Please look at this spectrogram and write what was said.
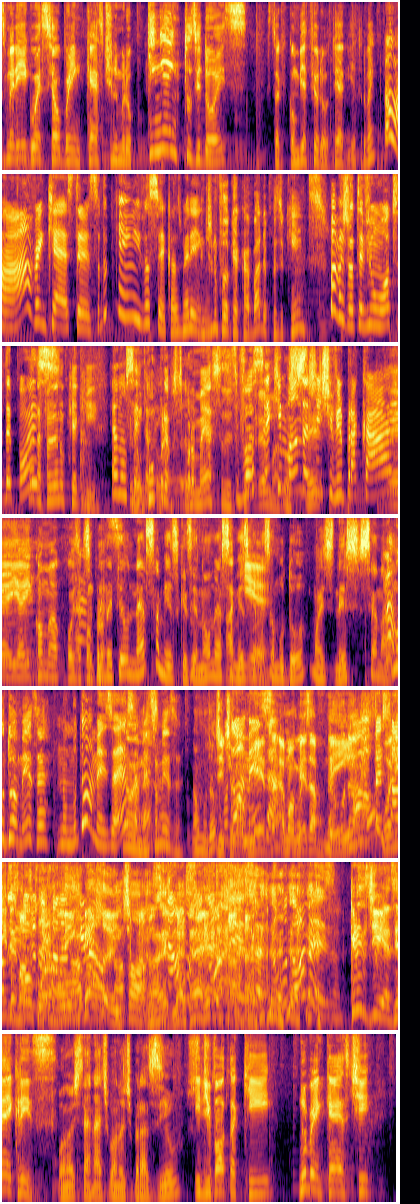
Carlos esse é o Braincast número 502. Estou aqui com Bia Fioroto. E a Bia, tudo bem? Olá, Braincasters! Tudo bem? E você, Carlos A Merinho? gente não falou que ia acabar depois do 500? Ah, mas já teve um outro depois? Tá fazendo o que aqui? Eu não sei também. Cumpre as promessas desse Você programa? que manda a Você- gente vir pra cá É, e... aí como a coisa Você acontece? prometeu nessa mesa, quer dizer, não nessa Aqui mesa, que é. a mesa mudou, mas nesse cenário. Não, mudou a mesa, é? Não mudou a mesa, é essa Não, é a mesa? mesa. Não mudou? Gente, Mudou uma a mesa? mesa? é uma mesa bem. mudou. Ó, o pessoal do estúdio cor tá falando bem que não. Não, né? não mudou a mesa. Não mudou a mesa. Cris Dias, e aí, Cris? Boa noite, internet, boa noite, Brasil. E de volta aqui no Braincast,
